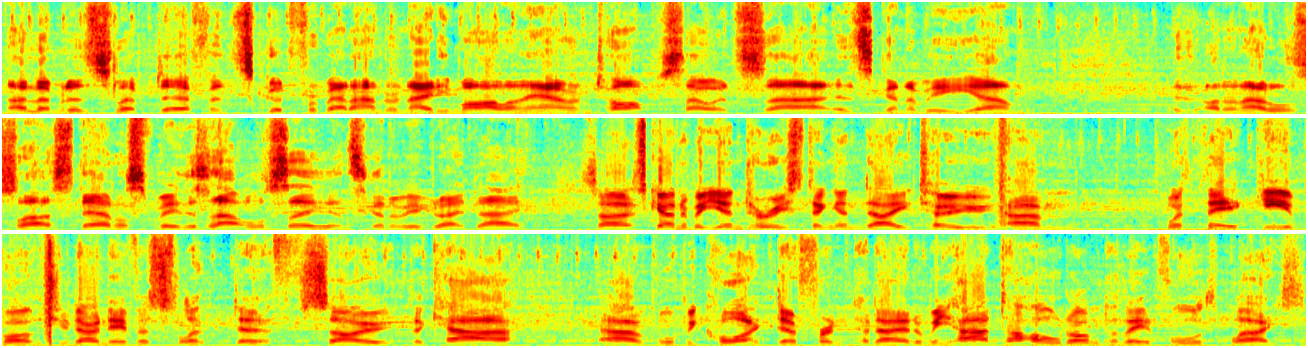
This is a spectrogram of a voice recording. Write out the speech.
no limited slip diff. It's good for about 180 mile an hour on top. So it's uh, it's going to be, um, I don't know, it'll slow us down or speed us up. We'll see. It's going to be a great day. So it's going to be interesting in day two. Um, with that gearbox, you don't have a slip diff. So the car uh, will be quite different today. It'll be hard to hold on to that fourth place.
